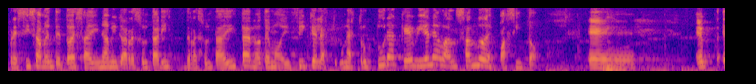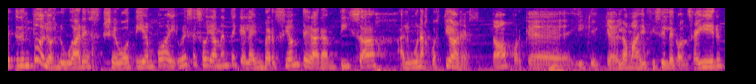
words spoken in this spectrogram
precisamente toda esa dinámica resultadista no te modifique una estructura que viene avanzando despacito. Eh, mm. en todos los lugares llevó tiempo. Hay veces, obviamente, que la inversión te garantiza algunas cuestiones. ¿no? Porque, mm. y que, es lo más difícil de conseguir.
